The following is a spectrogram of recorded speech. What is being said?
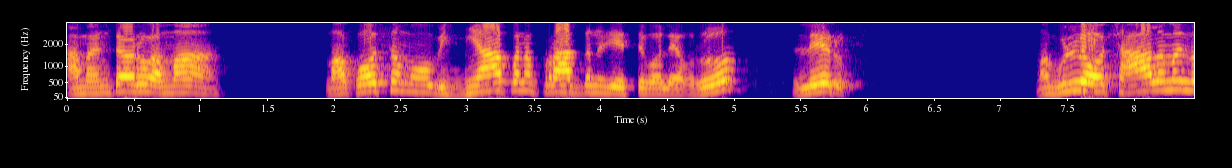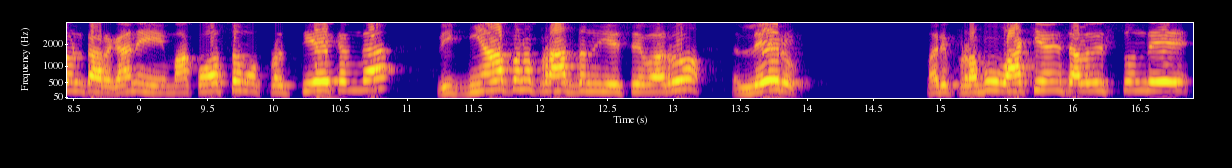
ఆమె అంటారు అమ్మా మా కోసము విజ్ఞాపన ప్రార్థన చేసేవాళ్ళు ఎవరు లేరు. మా గుళ్ళో చాలామంది ఉంటారు కానీ మా కోసము ప్రత్యేకంగా విజ్ఞాపన ప్రార్థన చేసేవారు లేరు. మరి ప్రభు వాక్యం ఏం సెలవిస్తుంది?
